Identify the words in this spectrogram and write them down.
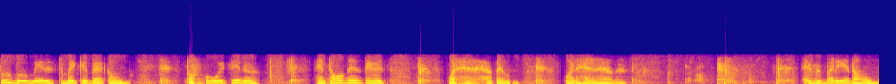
Boo Boo managed to make it back home before dinner and told his parents what had happened. What had happened. Everybody at home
